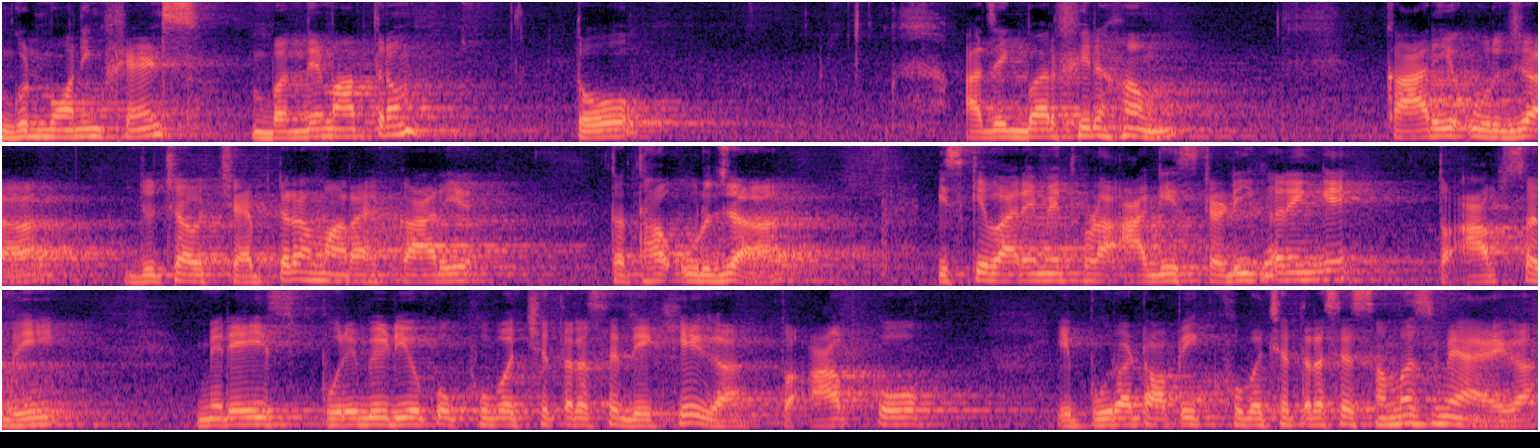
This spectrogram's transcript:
गुड मॉर्निंग फ्रेंड्स, वंदे मातरम। तो आज एक बार फिर हम कार्य ऊर्जा, जो चैप्टर हमारा है कार्य तथा ऊर्जा, इसके बारे में थोड़ा आगे स्टडी करेंगे। तो आप सभी मेरे इस पूरे वीडियो को खूब अच्छे तरह से देखिएगा तो आपको ये पूरा टॉपिक खूब अच्छे तरह से समझ में आएगा।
